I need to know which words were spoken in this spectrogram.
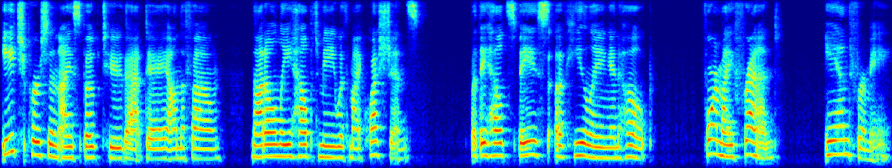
Each person I spoke to that day on the phone not only helped me with my questions, but they held space of healing and hope for my friend and for me.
